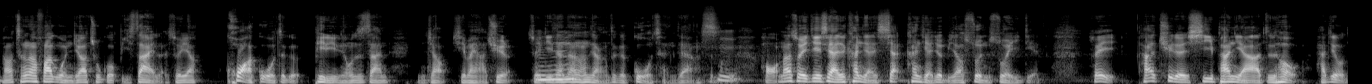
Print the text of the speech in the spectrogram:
然后称霸法国，你就要出国比赛了，所以要。跨过这个庇里牛斯山，你叫西班牙去了。所以第三章讲这个过程这样子嘛。是。好，那所以接下来就看起来像看起来就比较顺遂一点。所以他去了西班牙之后，他就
